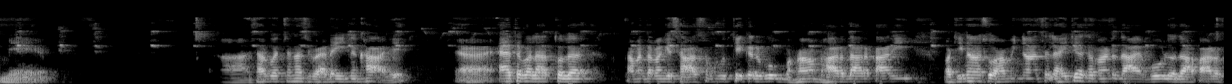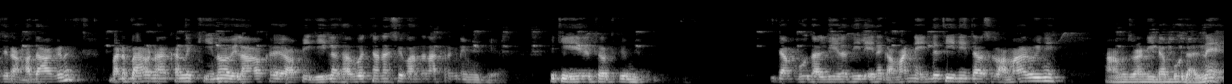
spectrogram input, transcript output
මේ සර්වචනස් වැඩ ඉන්න කාලේ ඈත බලාත්වල තම තමන්ගේ ශාස්ත්‍ර කෘත්‍ය කරපු මහා භාරදාරකාරී වටිනා ස්වාමීන් වහන්සේලා හිටිය සමානට 10 ගෝලෝ 10 15 දෙනා හදාගෙන බණ භාවනා කරන්න කියනවා වෙලාවක අපි ගිහිල්ලා සර්වඥාන්සේ වන්දනා කරගෙන ඉමු කියලා. ඉතින් ඒකට ඉඩම් බෝදල් ලියලා දීලා එන ගමන්නේ ඉන්න තියෙන දවස්වල අමාරුයිනේ. ආමුදුරන් ඉඩම් බෝදල් නැහැ.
